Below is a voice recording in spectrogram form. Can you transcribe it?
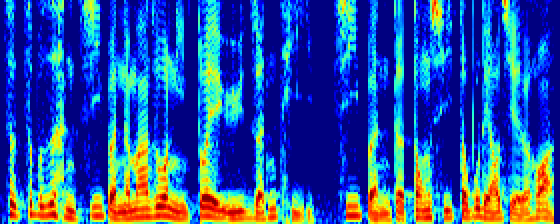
这这不是很基本的吗？如果你对于人体基本的东西都不了解的话，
